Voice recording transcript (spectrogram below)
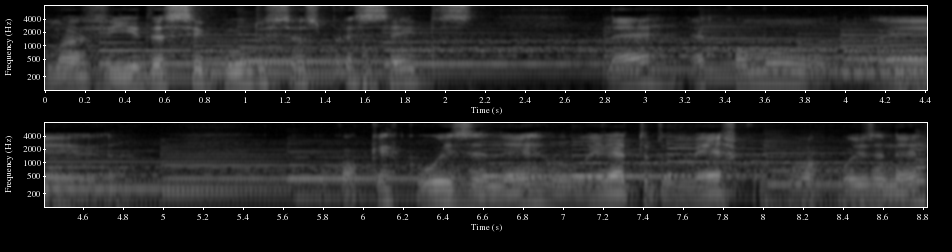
uma vida segundo os seus preceitos. Né? É como é, qualquer coisa, né? um eletrodoméstico, alguma coisa, né?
